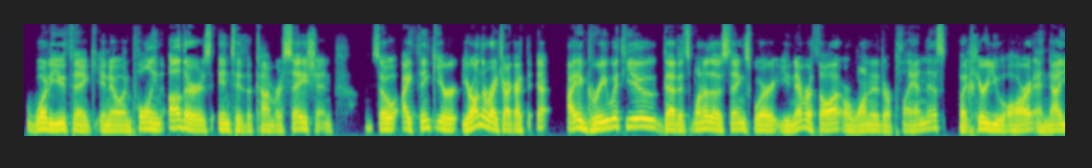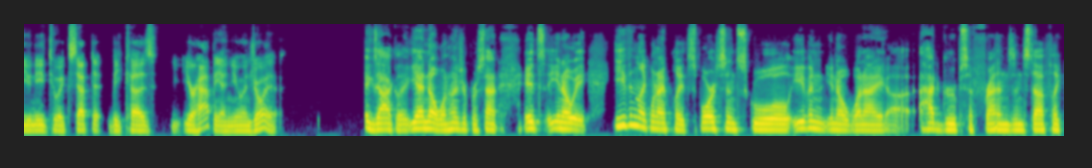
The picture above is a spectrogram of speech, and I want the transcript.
What do you think? You know, and pulling others into the conversation. So I think you're you're on the right track. I th- I agree with you that it's one of those things where you never thought or wanted or planned this, but here you are, and now you need to accept it because you're happy and you enjoy it. Exactly. Yeah, no, 100%. It's, you know, even like when I played sports in school, even, you know, when I uh, had groups of friends and stuff, like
